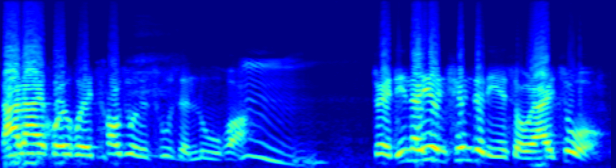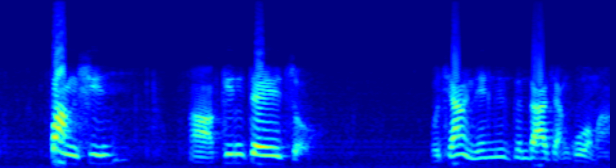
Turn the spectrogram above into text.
来来回回操作的出神入化。嗯，对，林德燕牵着你的手来做，放心啊，跟着走。我前两天跟跟大家讲过嘛，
